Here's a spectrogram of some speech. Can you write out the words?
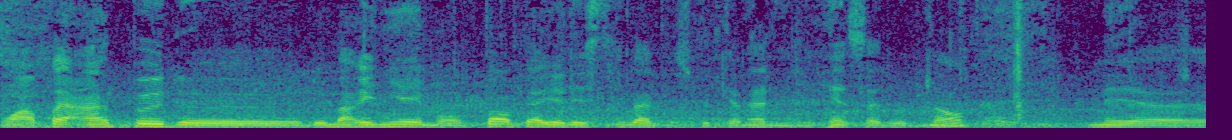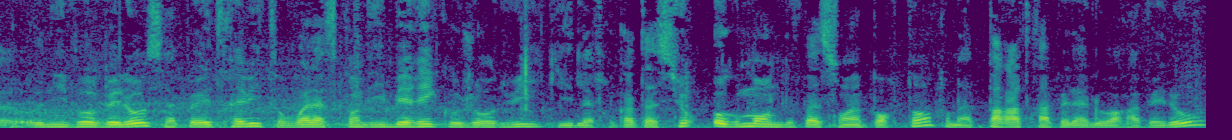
bon après un peu de, mariniers, bon pas en période estivale parce que le canal il y a ça d'autre dedans, mais euh, au niveau vélo, ça peut aller très vite. On voit la Scandibérique aujourd'hui, qui la fréquentation augmente de façon importante. On n'a pas rattrapé la Loire à vélo,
